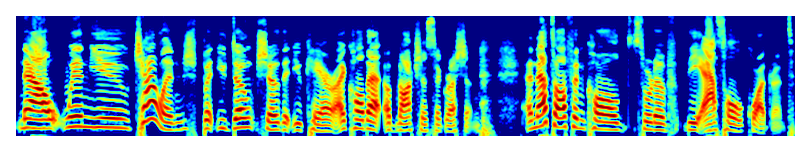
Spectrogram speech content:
Now, when you challenge but you don't show that you care, I call that obnoxious aggression. And that's often called sort of the asshole quadrant.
